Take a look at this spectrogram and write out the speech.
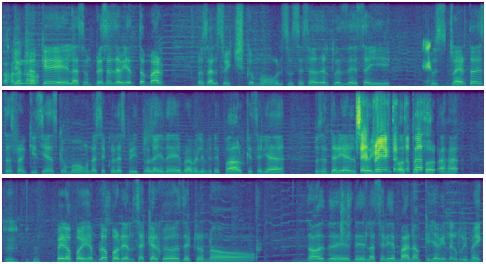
Ojalá Yo no. creo que las empresas debían tomar pues al Switch como el sucesor del 3DS y pues traer todas estas franquicias como una secuela espiritual ahí de Bravely Default que sería pues en teoría el Sí, Project Octopath. Ajá. Pero por ejemplo podrían sacar juegos de Chrono no de, de la serie de Mana, aunque ya viene el remake.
